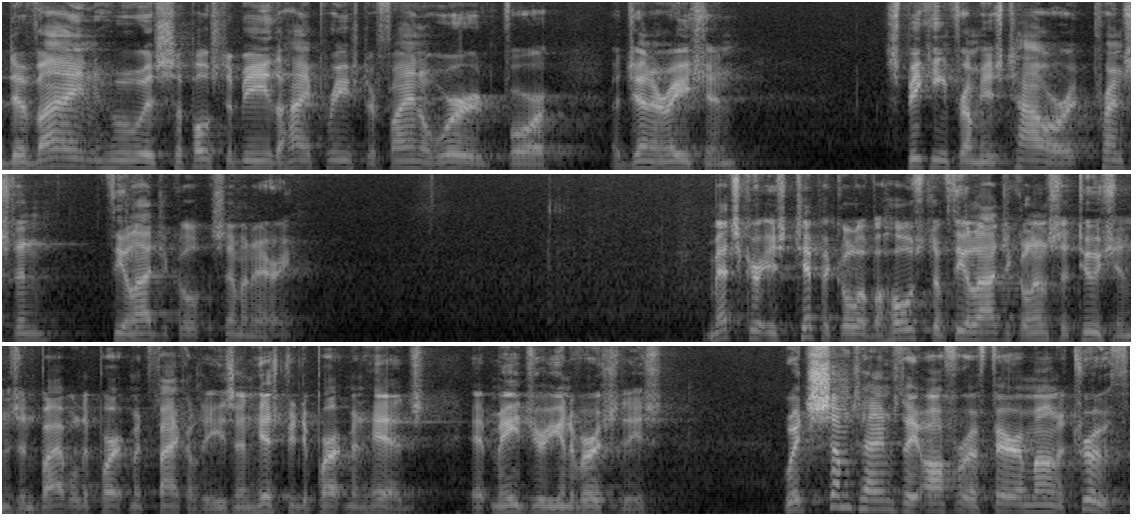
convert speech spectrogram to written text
divine who is supposed to be the high priest or final word for a generation, speaking from his tower at Princeton Theological Seminary. Metzger is typical of a host of theological institutions and Bible department faculties and history department heads at major universities, which sometimes they offer a fair amount of truth,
